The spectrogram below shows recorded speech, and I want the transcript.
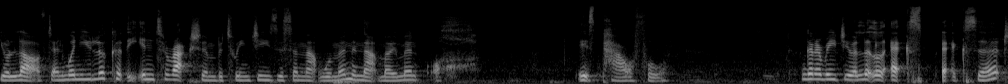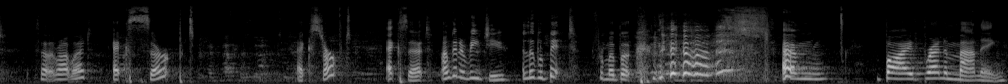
you're loved. And when you look at the interaction between Jesus and that woman in that moment, oh, it's powerful. I'm going to read you a little ex- excerpt. Is that the right word? Excerpt? Excerpt? Excerpt. I'm going to read you a little bit from a book um, by Brennan Manning.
